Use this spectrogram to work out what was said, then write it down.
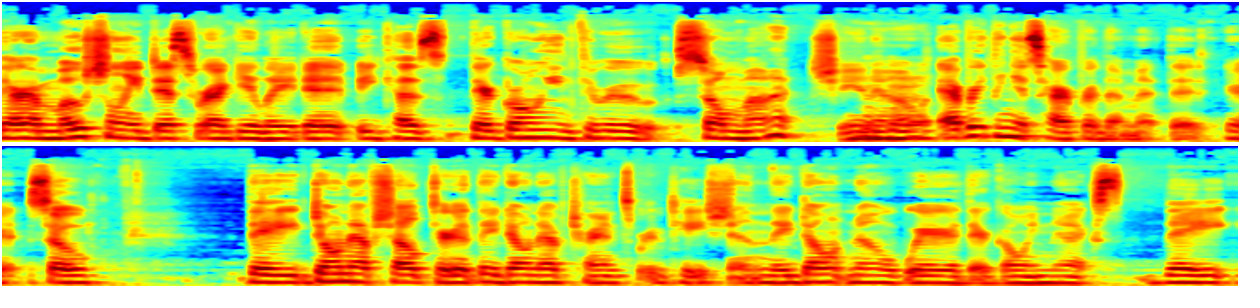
they're emotionally dysregulated because they're going through so much you know mm-hmm. everything is hard for them at the so they don't have shelter they don't have transportation they don't know where they're going next they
